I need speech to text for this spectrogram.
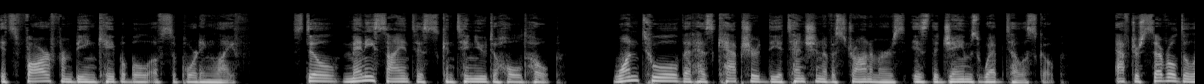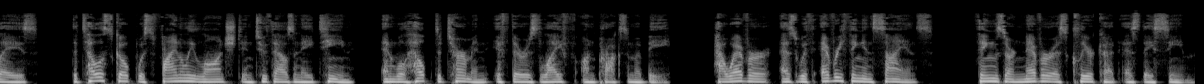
it's far from being capable of supporting life. Still, many scientists continue to hold hope. One tool that has captured the attention of astronomers is the James Webb Telescope. After several delays, the telescope was finally launched in 2018 and will help determine if there is life on Proxima b. However, as with everything in science, things are never as clear-cut as they seem.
